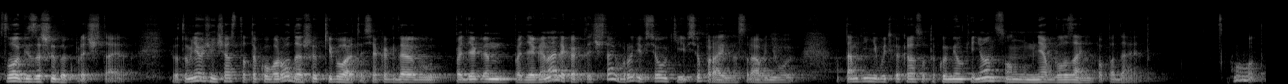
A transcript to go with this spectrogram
слово без ошибок прочитает. И вот у меня очень часто такого рода ошибки бывают. То есть я когда по, диагон, по диагонали как-то читаю, вроде все окей, все правильно сравниваю. А там где-нибудь как раз вот такой мелкий нюанс, он у меня в глаза не попадает. Вот.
